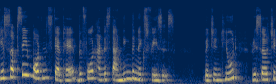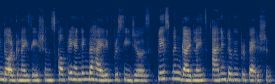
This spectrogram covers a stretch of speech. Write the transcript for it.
ये सबसे important step है before understanding the next phases, which include researching the organizations, comprehending the hiring procedures, placement guidelines, and interview preparation.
